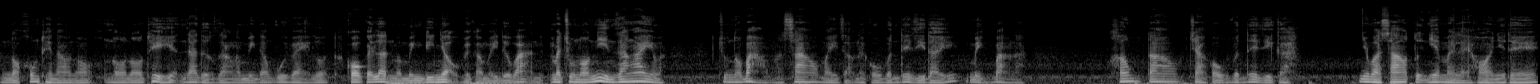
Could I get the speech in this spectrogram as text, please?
nó không thể nào nó nó nó thể hiện ra được rằng là mình đang vui vẻ luôn. Có cái lần mà mình đi nhậu với cả mấy đứa bạn mà chúng nó nhìn ra ngay mà. Chúng nó bảo là sao mày dạo này có vấn đề gì đấy? Mình bảo là không tao chả có vấn đề gì cả. Nhưng mà sao tự nhiên mày lại hỏi như thế?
